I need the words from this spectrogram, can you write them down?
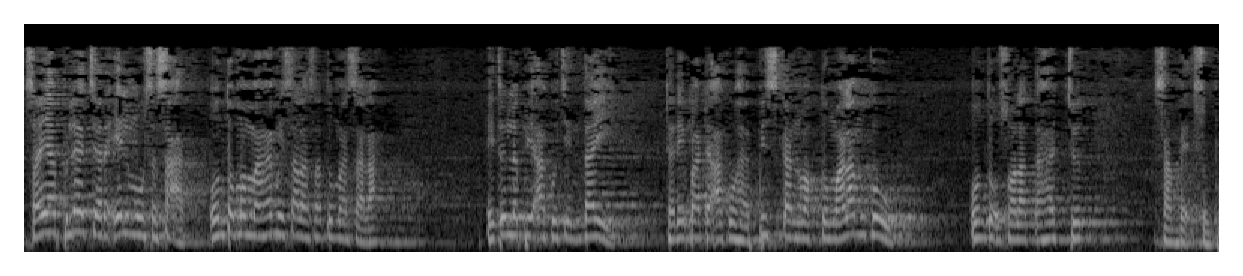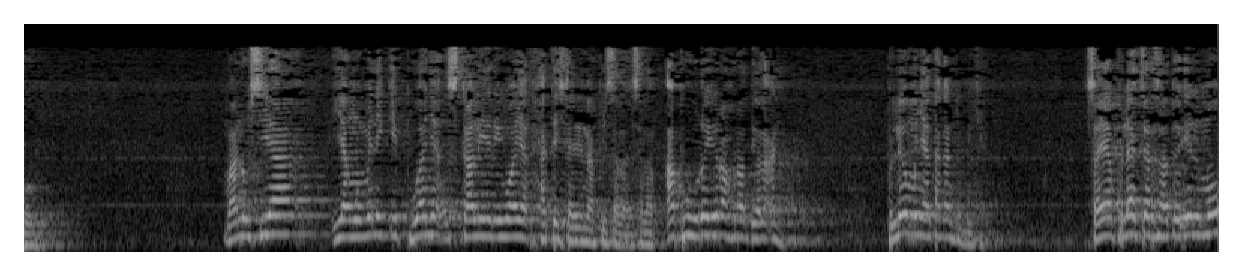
Saya belajar ilmu sesaat untuk memahami salah satu masalah. Itu lebih aku cintai daripada aku habiskan waktu malamku untuk sholat tahajud sampai subuh. Manusia yang memiliki banyak sekali riwayat hadis dari Nabi Sallallahu Alaihi Wasallam. Abu Hurairah radhiyallahu anhu, beliau menyatakan demikian. Saya belajar satu ilmu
